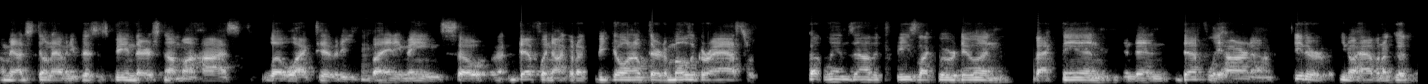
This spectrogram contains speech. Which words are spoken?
I mean, I just don't have any business being there. It's not my highest level activity mm-hmm. by any means. So I'm uh, definitely not going to be going up there to mow the grass or cut limbs out of the trees like we were doing back then. And then definitely hiring a either you know having a good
